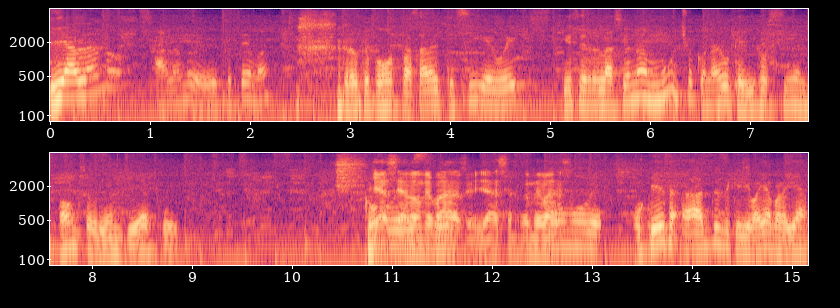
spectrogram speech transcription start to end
Y hablando, hablando de este tema, creo que podemos pasar al que sigue, güey, que se relaciona mucho con algo que dijo CM Punk sobre MGF, güey. Ya sé a dónde vas, ya sé a dónde vas. ¿O quieres, antes de que vaya para allá,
